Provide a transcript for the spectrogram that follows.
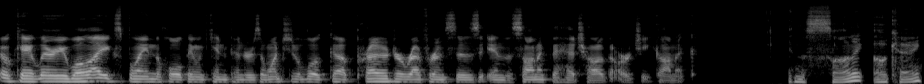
Okay, Larry. While I explain the whole thing with Ken Penders, I want you to look up Predator references in the Sonic the Hedgehog Archie comic. In the Sonic? Okay.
